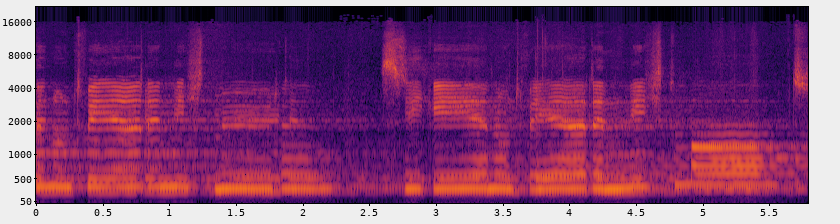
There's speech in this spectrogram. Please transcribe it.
laufen und werden nicht müde, sie gehen und werden nicht matt.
